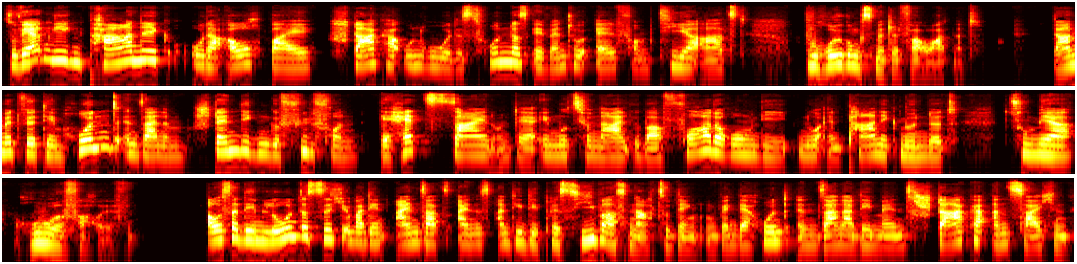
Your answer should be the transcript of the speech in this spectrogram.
So werden gegen Panik oder auch bei starker Unruhe des Hundes eventuell vom Tierarzt Beruhigungsmittel verordnet. Damit wird dem Hund in seinem ständigen Gefühl von Gehetztsein und der emotionalen Überforderung, die nur in Panik mündet, zu mehr Ruhe verholfen. Außerdem lohnt es sich, über den Einsatz eines Antidepressivas nachzudenken, wenn der Hund in seiner Demenz starke Anzeichen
